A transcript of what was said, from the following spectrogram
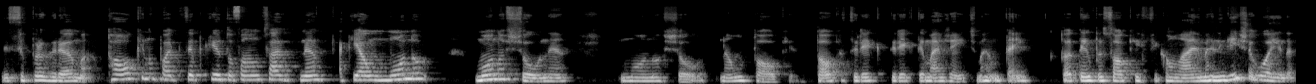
nesse programa. Talk não pode ser porque eu estou falando só, né? Aqui é um mono, mono show, né? Mono show, não um talk. Talk teria, teria que ter mais gente, mas não tem. Só tem o pessoal que fica online, mas ninguém chegou ainda.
